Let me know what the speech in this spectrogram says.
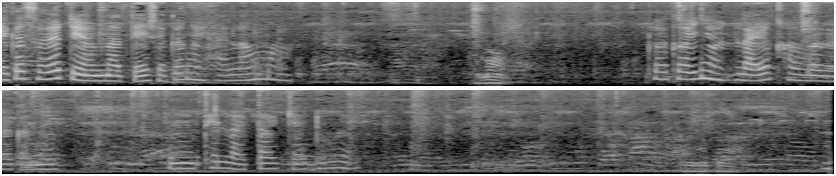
thể có số ít mà tế sẽ có ngày hai lắm mà. Có có ý nhờ lại không vào cái này. Ừ, thế lại tao chạy đuôi Ừ. ừ.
